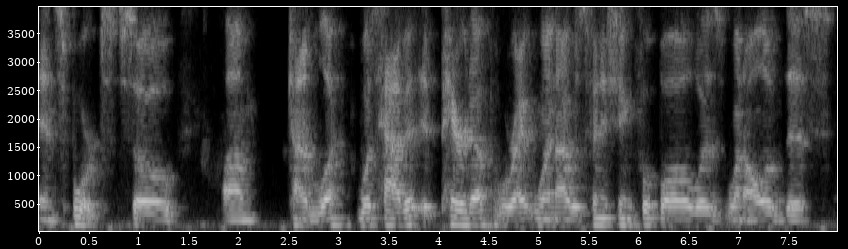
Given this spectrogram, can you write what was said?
in sports. So um, kind of luck was have it. It paired up right when I was finishing football was when all of this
